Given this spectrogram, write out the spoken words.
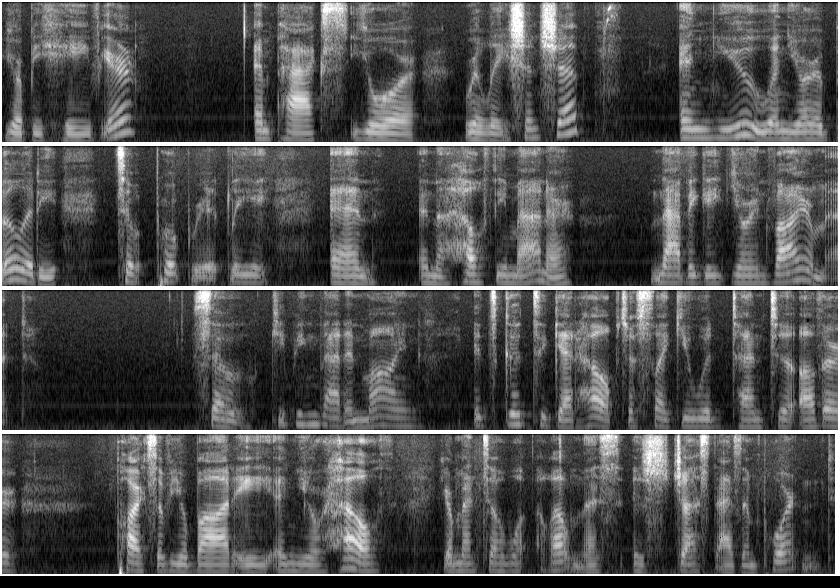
your behavior, impacts your relationship, and you and your ability to appropriately and in a healthy manner navigate your environment. So keeping that in mind, it's good to get help just like you would tend to other parts of your body and your health. Your mental wellness is just as important.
